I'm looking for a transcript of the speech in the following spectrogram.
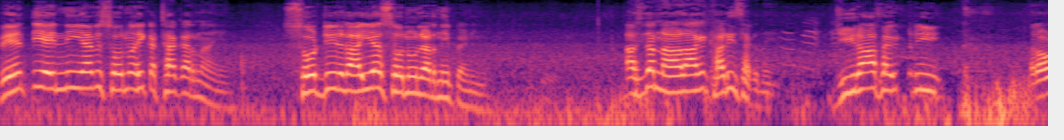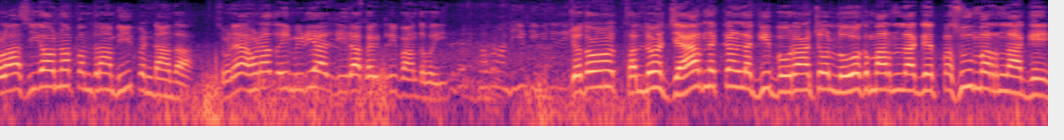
ਬੇਨਤੀ ਇੰਨੀ ਆ ਵੀ ਸੋਨੂੰ ਅਸੀਂ ਇਕੱਠਾ ਕਰਨ ਆ ਸੋਡੀ ਲੜਾਈ ਆ ਸੋਨੂੰ ਲੜਨੀ ਪੈਣੀ ਅਸੀਂ ਤਾਂ ਨਾਲ ਆ ਕੇ ਖੜ ਹੀ ਸਕਦੇ ਹਾਂ। ਜੀਰਾ ਫੈਕਟਰੀ ਰੌਲਾ ਸੀਗਾ ਉਹਨਾਂ 15 20 ਪਿੰਡਾਂ ਦਾ। ਸੁਣਿਆ ਹੋਣਾ ਤੁਸੀਂ ਮੀਡੀਆ ਜੀਰਾ ਫੈਕਟਰੀ ਬੰਦ ਹੋਈ। ਜਦੋਂ ਥੱਲੋਂ ਜ਼ਹਿਰ ਨਿਕਲਣ ਲੱਗੀ ਬੋਰਾਂ ਚੋਂ ਲੋਕ ਮਰਨ ਲੱਗੇ ਪਸ਼ੂ ਮਰਨ ਲੱਗੇ।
